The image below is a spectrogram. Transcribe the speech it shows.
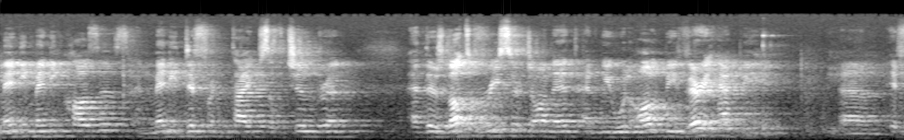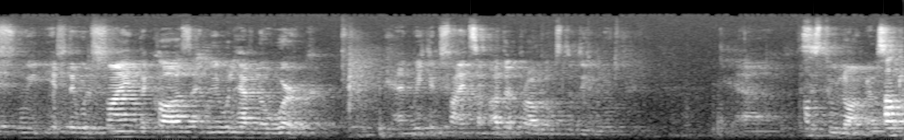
many, many causes and many different types of children, and there's lots of research on it, and we will all be very happy um, if, we, if they will find the cause and we will have no work, and we can find some other problems to deal Ok,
